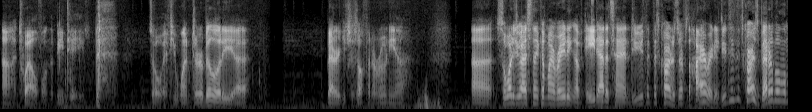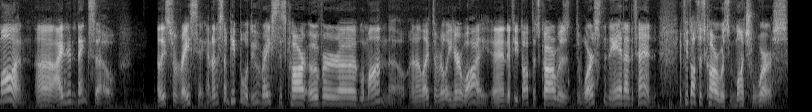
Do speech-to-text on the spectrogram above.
uh, 12 on the BT. so if you want durability, uh, better get yourself an Arunia. Uh, so what did you guys think of my rating of 8 out of 10? Do you think this car deserves a higher rating? Do you think this car is better than Le Mans? Uh, I didn't think so. At least for racing. I know some people do race this car over uh, Le Mans, though, and I'd like to really hear why. And if you thought this car was worse than the 8 out of 10, if you thought this car was much worse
